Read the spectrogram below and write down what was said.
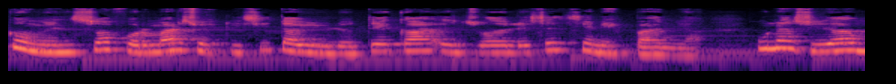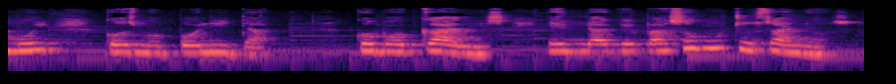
comenzó a formar su exquisita biblioteca en su adolescencia en España, una ciudad muy cosmopolita, como Cádiz, en la que pasó muchos años.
